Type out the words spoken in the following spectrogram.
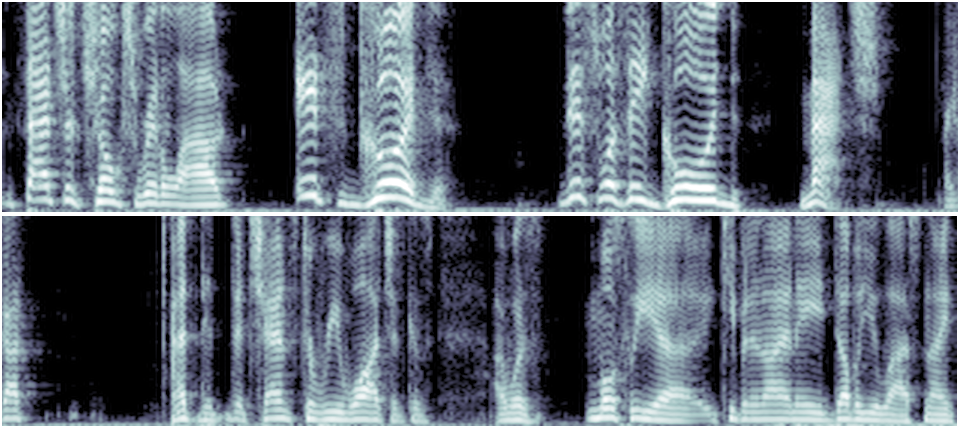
Thatcher chokes Riddle out. It's good. This was a good match. I got had the, the chance to rewatch it because I was mostly uh, keeping an eye on AEW last night,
